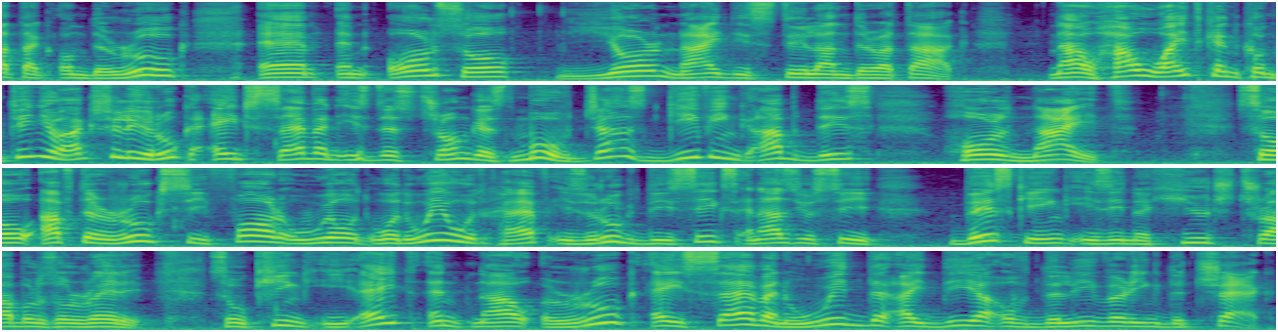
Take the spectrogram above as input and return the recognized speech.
attack on the rook um, and also your knight is still under attack. Now, how white can continue? Actually, rook h7 is the strongest move, just giving up this whole knight. So after rook c4, what we would have is rook d6, and as you see, this king is in a huge troubles already. So king e8 and now rook a7 with the idea of delivering the check.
